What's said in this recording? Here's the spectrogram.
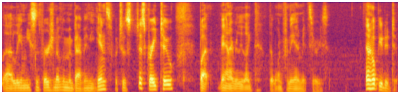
uh, Liam Neeson's version of him in Batman Begins, which was just great too. But man, I really liked the one from the animated series, and I hope you did too.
